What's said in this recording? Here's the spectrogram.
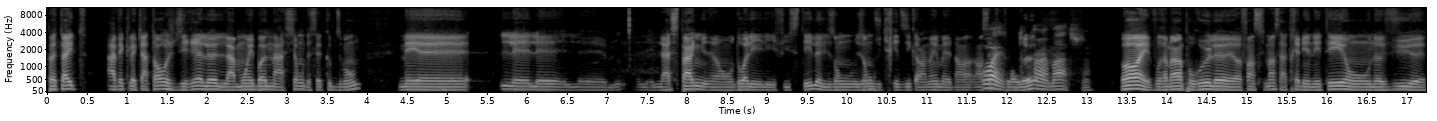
peut-être, avec le 14, je dirais, la moins bonne nation de cette Coupe du Monde. Mais l'Espagne, on doit les, féliciter. Ils, ont, ils ont du crédit quand même dans, dans cette là C'est un match. Oui, vraiment, pour eux, offensivement, ça a très bien été. On a vu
